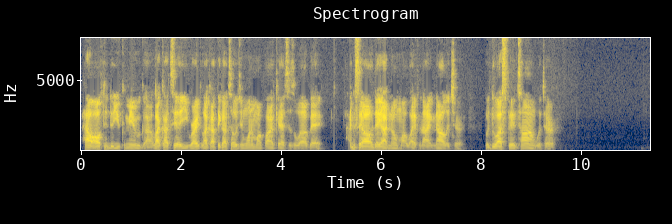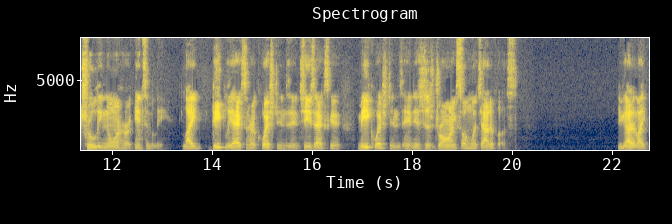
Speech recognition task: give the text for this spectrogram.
How often do you commune with God? Like I tell you, right? Like I think I told you in one of my podcasts a while back. I can say all day I know my wife and I acknowledge her. But do I spend time with her? Truly knowing her intimately. Like deeply asking her questions and she's asking me questions and it's just drawing so much out of us. You gotta like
